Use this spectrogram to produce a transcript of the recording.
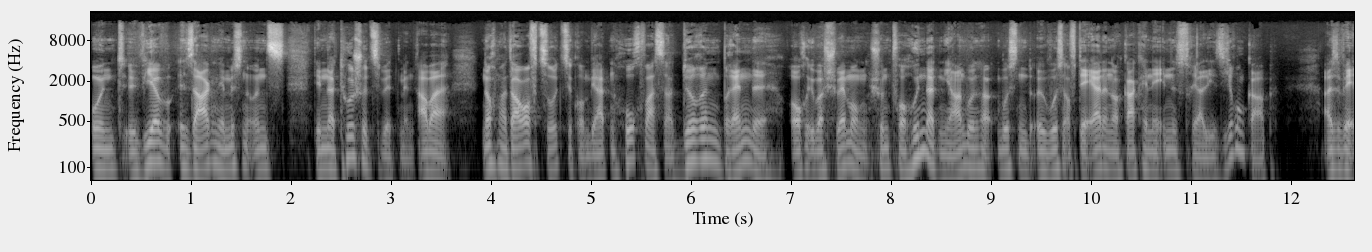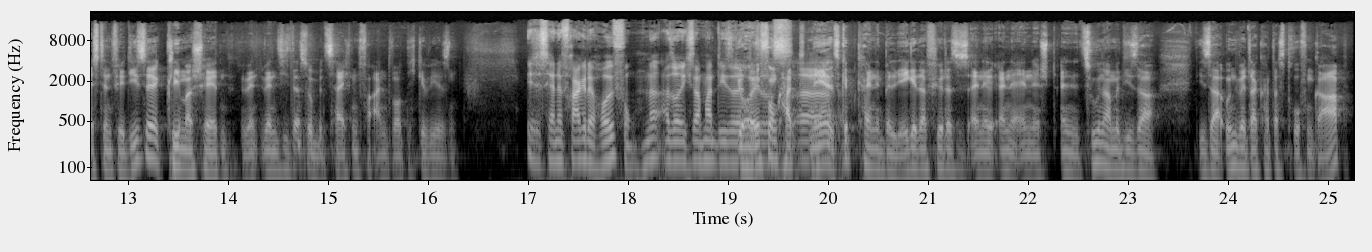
Und äh, wir sagen, wir müssen uns dem Naturschutz widmen. Aber nochmal darauf zurückzukommen. Wir hatten Hochwasser, Dürren, Brände, auch Überschwemmungen schon vor hunderten Jahren, wo es auf der Erde noch gar keine Industrialisierung gab. Also wer ist denn für diese Klimaschäden, wenn, wenn Sie das so bezeichnen, verantwortlich gewesen? Es ist ja eine Frage der Häufung. Ne? Also ich sag mal, diese. Die Häufung dieses, hat, nee, äh, es gibt keine Belege dafür, dass es eine, eine, eine, eine Zunahme dieser, dieser Unwetterkatastrophen gab.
